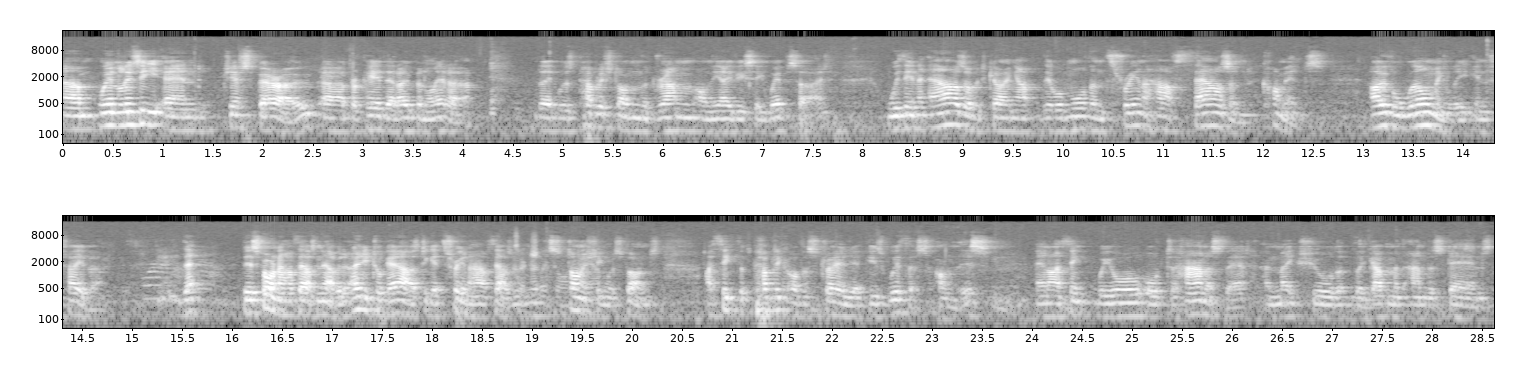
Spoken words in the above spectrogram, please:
Um, when Lizzie and Jeff Sparrow uh, prepared that open letter that was published on the drum on the ABC website, Within hours of it going up, there were more than 3,500 comments, overwhelmingly in favour. That, there's 4,500 now, but it only took hours to get 3,500, an astonishing response. I think the public of Australia is with us on this, and I think we all ought to harness that and make sure that the government understands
